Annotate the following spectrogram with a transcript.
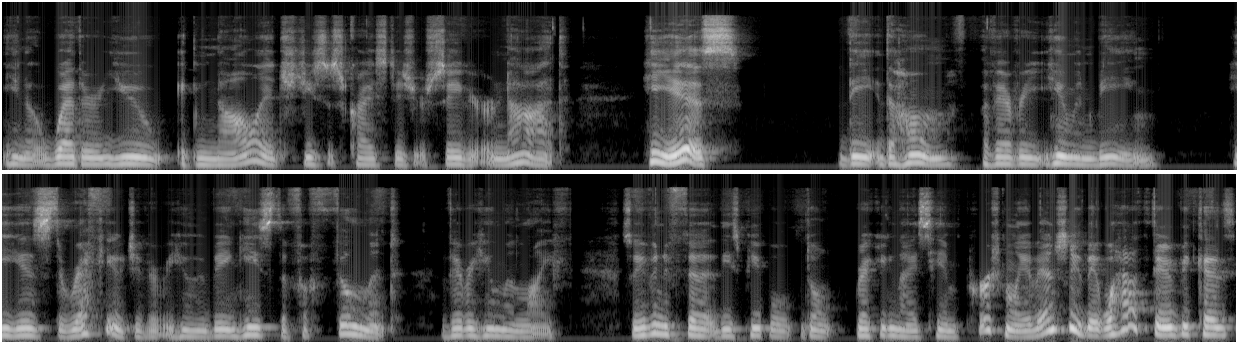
you know, whether you acknowledge Jesus Christ as your Savior or not, He is the, the home of every human being. He is the refuge of every human being. He's the fulfillment of every human life. So even if uh, these people don't recognize Him personally, eventually they will have to because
